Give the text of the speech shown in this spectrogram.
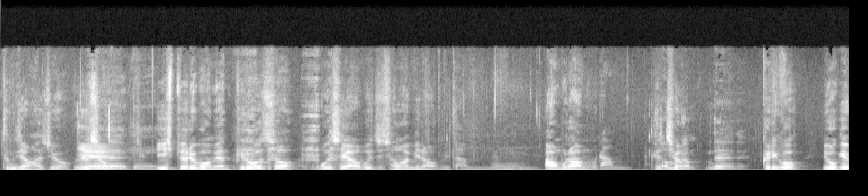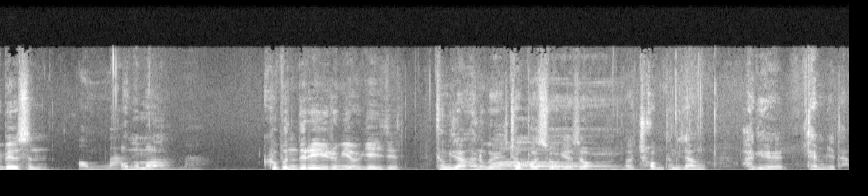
등장하죠. 그래서 예. 네, 네. 20절에 보면 비로소 모세의 아버지 성함이 나옵니다. 아므람. 아무람. 그렇죠? 네, 네. 그리고 요게벳은 엄마. 엄마. 그분들의 이름이 여기에 이제 등장하는 거예요. 족보 속에서 어, 처음 등장하게 됩니다.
